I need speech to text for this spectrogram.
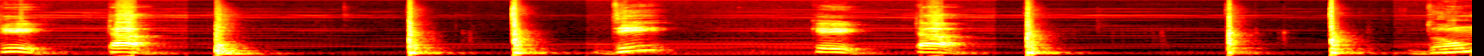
ki टा। दी की टा। दुम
